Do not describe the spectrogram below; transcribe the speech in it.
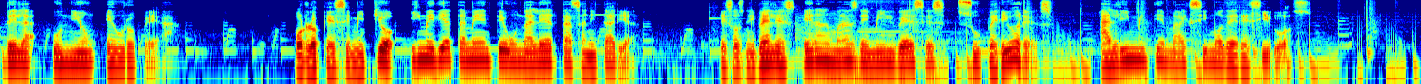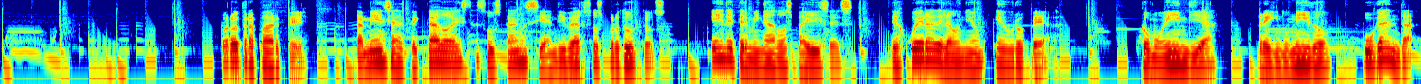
de la Unión Europea, por lo que se emitió inmediatamente una alerta sanitaria. Esos niveles eran más de mil veces superiores al límite máximo de residuos. Por otra parte, también se ha detectado esta sustancia en diversos productos en determinados países de fuera de la Unión Europea, como India, Reino Unido, Uganda,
